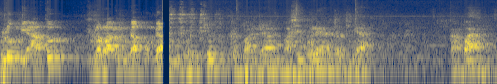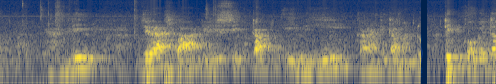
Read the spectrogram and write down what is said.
belum diatur melalui undang-undang. Merujuk kepada masih boleh atau tidak. Kapan? Ya, jadi jelas Pak, jadi sikap ini karena kita mendukung tim komite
